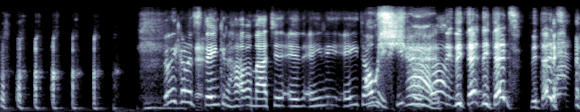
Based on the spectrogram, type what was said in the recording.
Billy Gunn and Sting could have a match in, in AEW. oh shit! They, they did. They did. They did.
